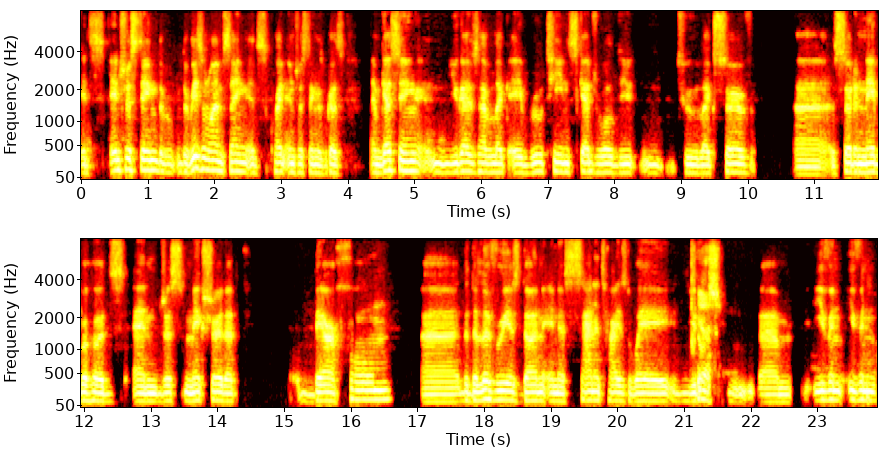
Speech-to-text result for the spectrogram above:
it's interesting. The the reason why I'm saying it's quite interesting is because I'm guessing you guys have like a routine schedule you, to like serve uh, certain neighborhoods and just make sure that they're home uh, the delivery is done in a sanitized way. You don't yes. um, even even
